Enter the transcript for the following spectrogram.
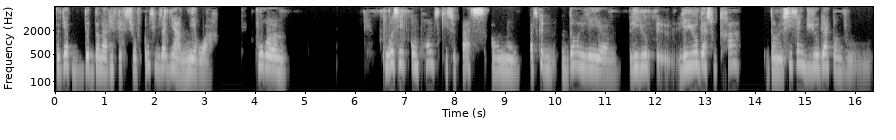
c'est-à-dire d'être dans la réflexion, comme si vous aviez un miroir, pour euh, pour essayer de comprendre ce qui se passe en nous, parce que dans les euh, euh, les yoga sutras, dans le système du yoga, comme vous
